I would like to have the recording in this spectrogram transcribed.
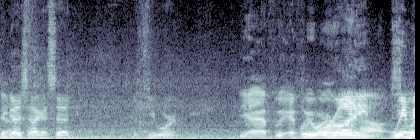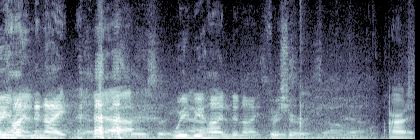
You guys, like I said, if you weren't Yeah, if we if we we, weren't weren't running, out we'd be hunting tonight. Yeah. Seriously. we'd be hunting tonight for sure. All right.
